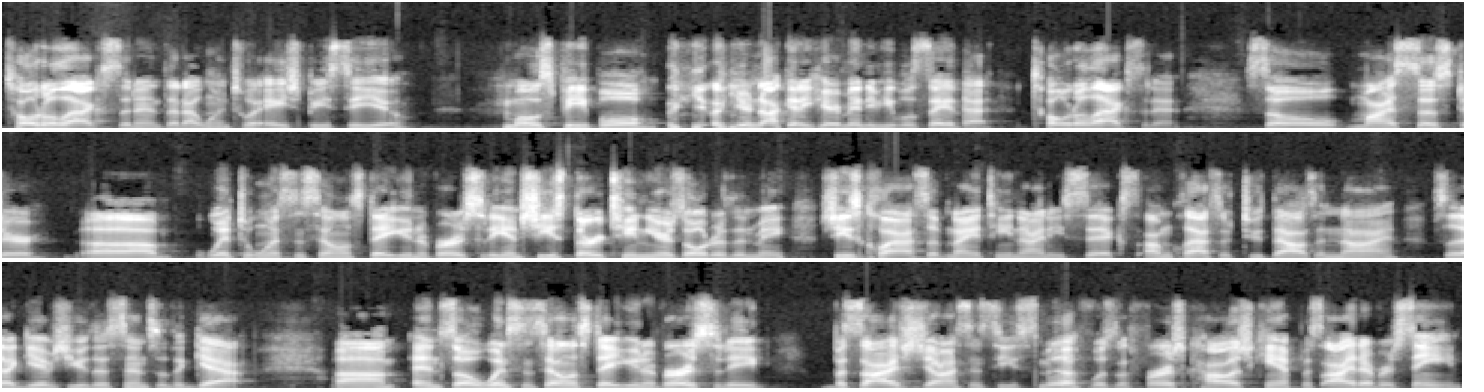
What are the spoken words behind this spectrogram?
Total accident that I went to a HBCU. Most people, you're not going to hear many people say that. Total accident. So my sister uh, went to Winston-Salem State University, and she's 13 years older than me. She's class of 1996. I'm class of 2009. So that gives you the sense of the gap. Um, and so Winston-Salem State University besides Johnson C. Smith, was the first college campus I'd ever seen.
